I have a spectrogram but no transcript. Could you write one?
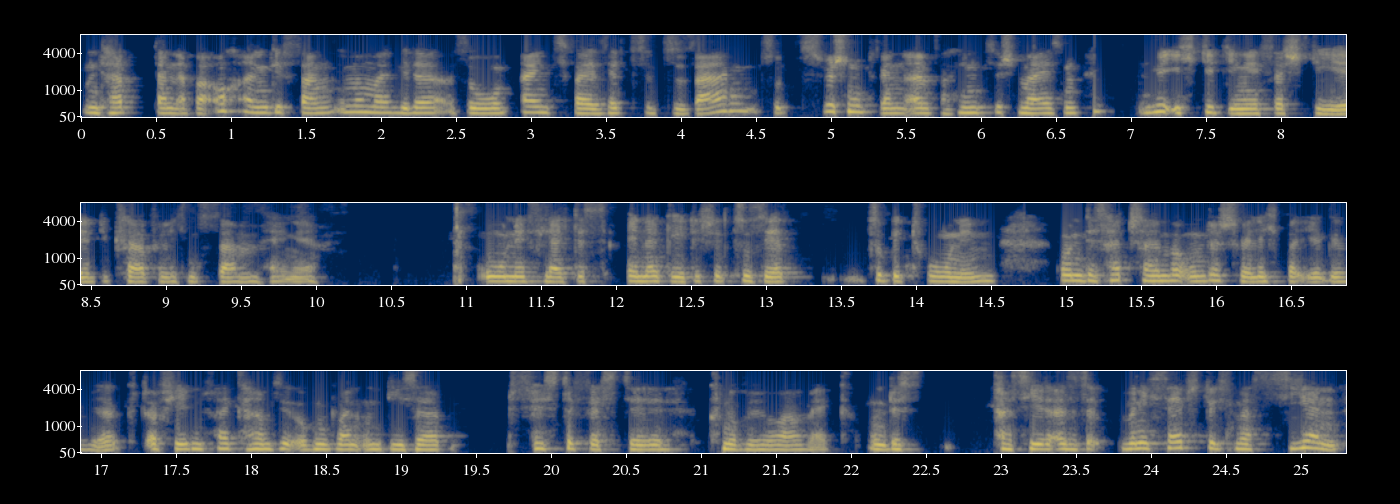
und habe dann aber auch angefangen, immer mal wieder so ein, zwei Sätze zu sagen, so zwischendrin einfach hinzuschmeißen, wie ich die Dinge verstehe, die körperlichen Zusammenhänge, ohne vielleicht das Energetische zu sehr zu betonen. Und es hat scheinbar unterschwellig bei ihr gewirkt. Auf jeden Fall kam sie irgendwann und dieser feste, feste Knubbel war weg. Und das passiert. Also wenn ich selbst durchs Massieren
